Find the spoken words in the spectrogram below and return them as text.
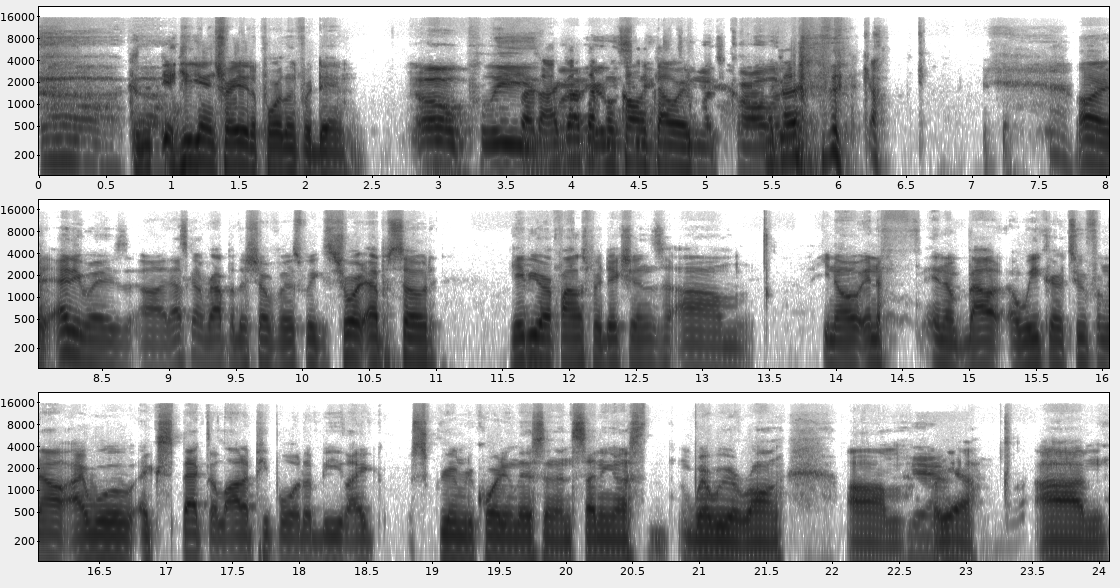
Because he getting traded to Portland for Dame. Oh please! I, I got that from Colin Cowherd. Too much Colin. All right. Anyways, uh, that's gonna wrap up the show for this week. Short episode. Gave you our finals predictions. Um, you know, in a, in about a week or two from now, I will expect a lot of people to be like screen recording this and then sending us where we were wrong. Um, yeah. yeah. Um,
